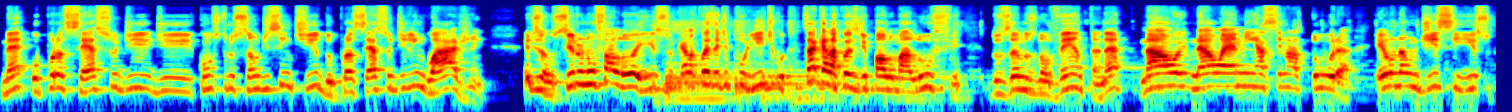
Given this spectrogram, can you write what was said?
né, o processo de, de construção de sentido, o processo de linguagem. Eles dizem, o Ciro não falou isso, aquela coisa de político. Sabe aquela coisa de Paulo Maluf? Dos anos 90, né? Não, não é minha assinatura. Eu não disse isso.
